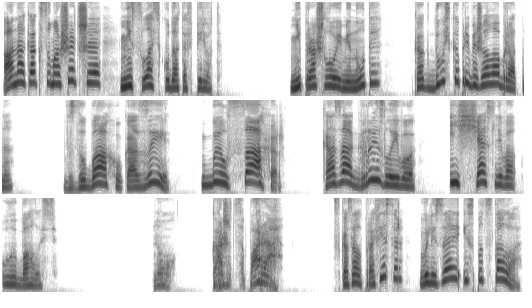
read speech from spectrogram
Она, как сумасшедшая, неслась куда-то вперед. Не прошло и минуты, как Дуська прибежала обратно. В зубах у козы был сахар. Коза грызла его и счастливо улыбалась. «Ну, кажется, пора», — сказал профессор, вылезая из-под стола.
